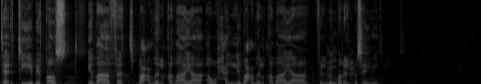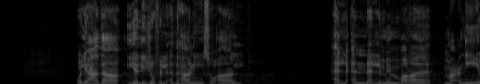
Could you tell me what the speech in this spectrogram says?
تأتي بقصد إضافة بعض القضايا أو حل بعض القضايا في المنبر الحسيني. ولهذا يلج في الأذهان سؤال هل أن المنبر معني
